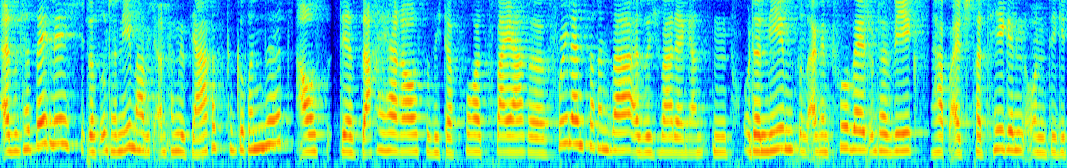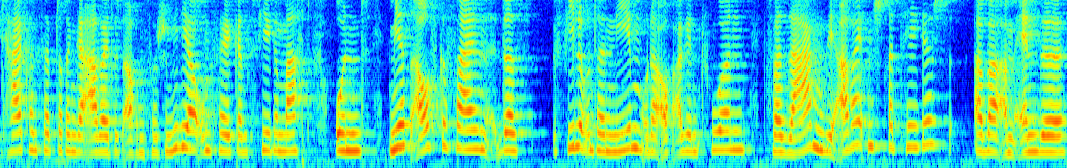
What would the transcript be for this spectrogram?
also tatsächlich, das Unternehmen habe ich Anfang des Jahres gegründet, aus der Sache heraus, dass ich davor zwei Jahre Freelancerin war. Also ich war der ganzen Unternehmens- und Agenturwelt unterwegs, habe als Strategin und Digitalkonzepterin gearbeitet, auch im Social-Media-Umfeld ganz viel gemacht. Und mir ist aufgefallen, dass viele Unternehmen oder auch Agenturen zwar sagen, sie arbeiten strategisch, aber am Ende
